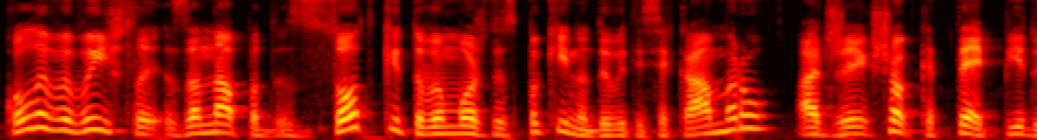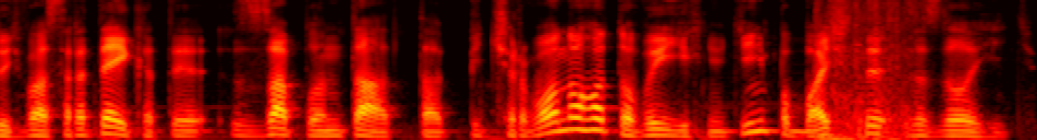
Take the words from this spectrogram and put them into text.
Коли ви вийшли за напад з сотки, то ви можете спокійно дивитися камеру, адже якщо КТ підуть вас ретейкати з-за плента та під червоного, то ви їхню тінь побачите заздалегідь.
